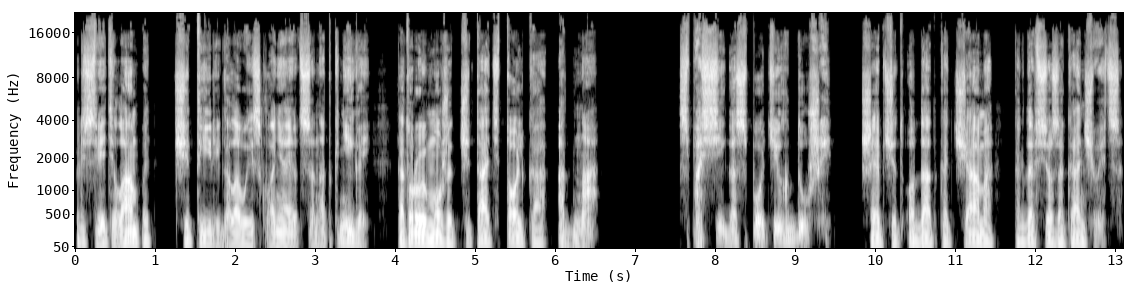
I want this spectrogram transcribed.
При свете лампы четыре головы склоняются над книгой, которую может читать только одна. «Спаси, Господь, их души!» — шепчет Одат Качама, когда все заканчивается.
